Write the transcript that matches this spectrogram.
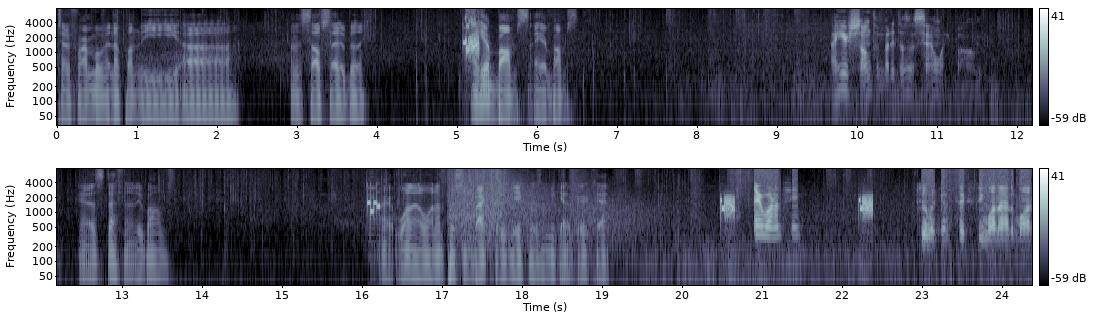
10 4, I'm moving up on the, uh, on the south side of the building. I hear bombs. I hear bombs. I hear something, but it doesn't sound like bomb. Yeah, it's definitely bombs. Alright, one on one. I'm pushing back to the vehicles. Let me get a Bearcat. Everyone on scene. Two looking 61 of 1.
